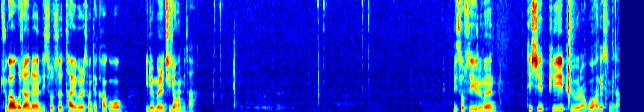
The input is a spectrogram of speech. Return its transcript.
추가하고자 하는 리소스 타입을 선택하고 이름을 지정합니다. 리소스 이름은 TCP 뷰라고 하겠습니다.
